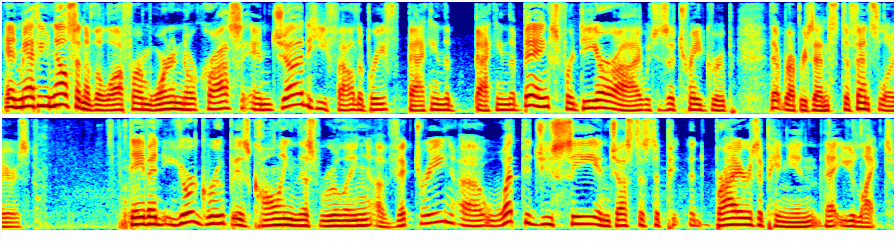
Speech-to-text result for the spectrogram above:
And Matthew Nelson of the law firm Warner Norcross and Judd. He filed a brief backing the backing the banks for DRI, which is a trade group that represents defense lawyers. David, your group is calling this ruling a victory. Uh, what did you see in Justice Breyer's opinion that you liked?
